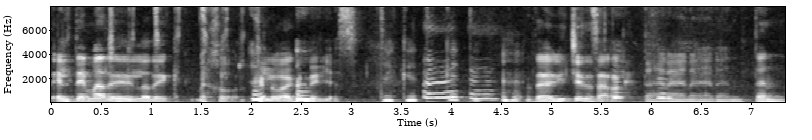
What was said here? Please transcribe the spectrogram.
el tema de lo de mejor que lo hagan ellas. Taca, taca, taca. Está bien chido esa rola. Tarararán, tan,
